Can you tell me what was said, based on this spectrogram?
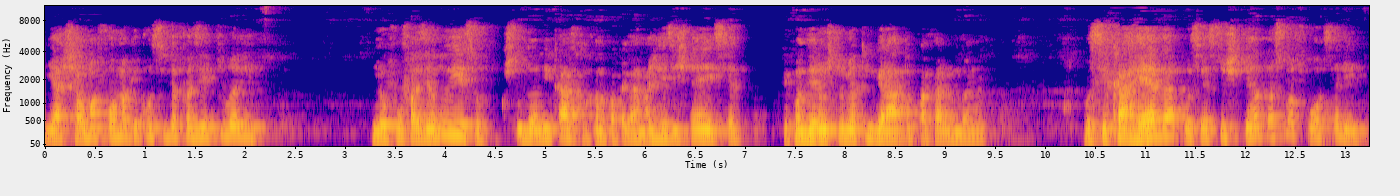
E achar uma forma que eu consiga fazer aquilo ali. E eu fui fazendo isso, eu fui estudando em casa, tocando para pegar mais resistência. Porque pandeiro é um instrumento ingrato pra caramba, né? Você carrega, você sustenta a sua força ali.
